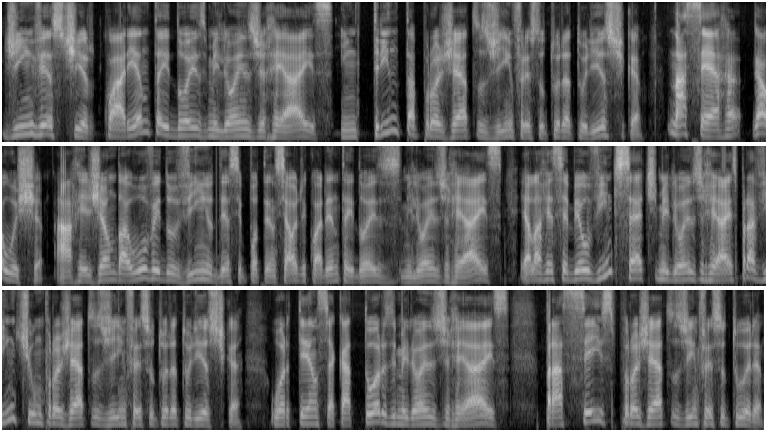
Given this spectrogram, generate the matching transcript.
de investir 42 milhões de reais em 30 projetos de infraestrutura turística na Serra Gaúcha. A região da uva e do vinho desse potencial de 42 milhões de reais, ela recebeu 27 milhões de reais para 21 projetos de infraestrutura turística. Hortência 14 milhões de reais reais para seis projetos de infraestrutura.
